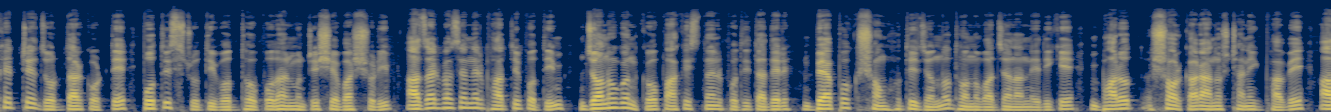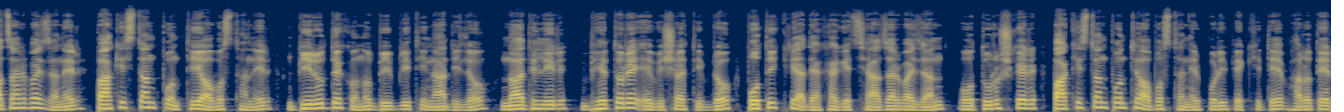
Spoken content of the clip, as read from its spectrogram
ক্ষেত্রে জোরদার করতে প্রতিশ্রুতিবদ্ধ। প্রধানমন্ত্রী শেবাজ শরীফ আজারবাইজানের ভ্রাতৃপ্রতিম জনগণকেও পাকিস্তানের প্রতি তাদের ব্যাপক সংহতির জন্য ধন্যবাদ জানান। এদিকে ভারত সরকার আনুষ্ঠানিকভাবে আজারবাইজানের পাকিস্তানপন্থী অবস্থানের বিরুদ্ধে কোনো বিবৃতি না দিলেও নয়াদিল্লির ভেতরে এ বিষয়ে তীব্র প্রতিক্রিয়া দেখা গেছে আজারবাইজান ও তুরস্কের পাকিস্তানপন্থী অবস্থানের পরিপ্রেক্ষিতে ভারতের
